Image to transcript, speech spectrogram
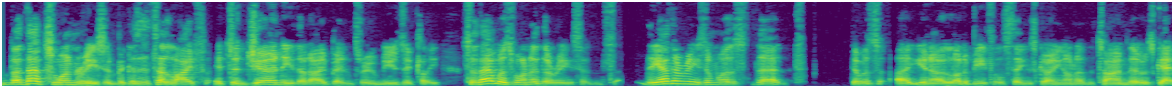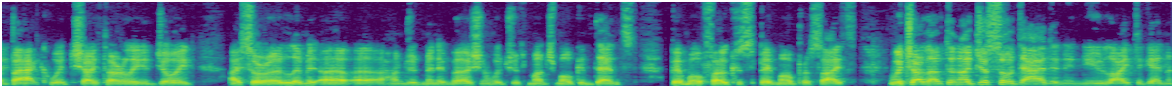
But that's one reason because it's a life, it's a journey that I've been through musically. So that was one of the reasons. The other reason was that there was, uh, you know, a lot of Beatles things going on at the time. There was Get Back, which I thoroughly enjoyed. I saw a limit, a hundred minute version, which was much more condensed, a bit more focused, a bit more precise, which I loved. And I just saw Dad in a new light again,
